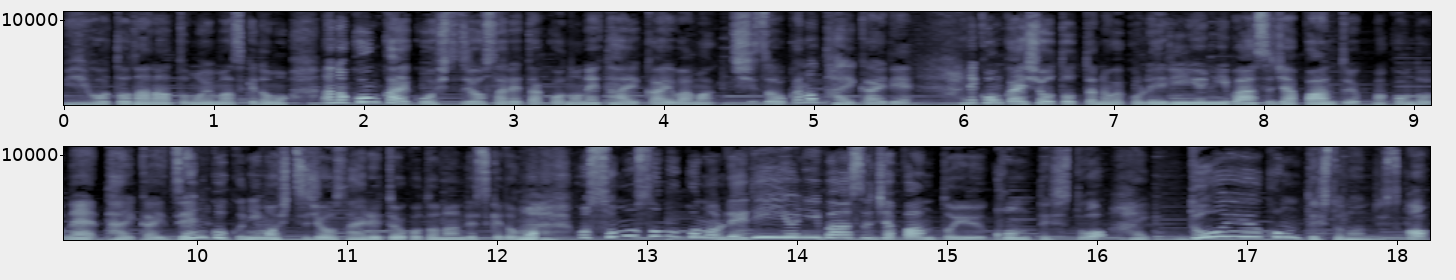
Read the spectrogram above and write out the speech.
見事だなと思いますけどもあの今回こう出場されたこの、ね、大会は、まあ、静岡の大会で,、はい。で今回賞を取ったのがこうレディユニバースジャパンという、まあ、今度ね大会全国にも出場されるということなんですけども、こうそもそもこのレディユニバースジャパンというコンテストはい、どういうコンテストなんですか？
